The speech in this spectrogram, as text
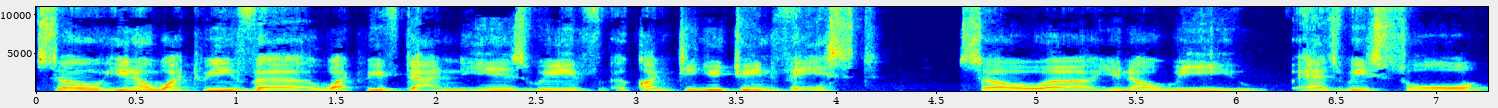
So you know what we've uh, what we've done is we've continued to invest so, uh, you know, we, as we saw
